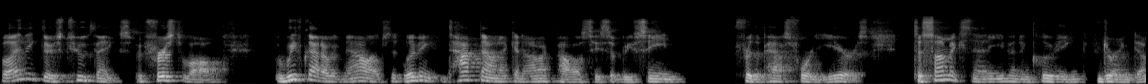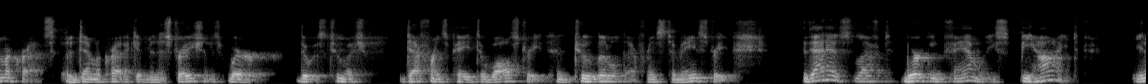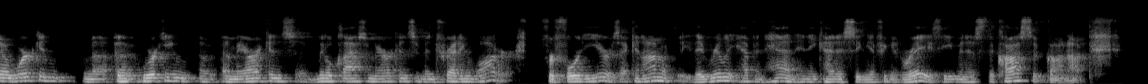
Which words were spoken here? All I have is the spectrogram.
Well, I think there's two things. First of all, we've got to acknowledge that living top down economic policies that we've seen for the past 40 years to some extent, even including during Democrats, uh, Democratic administrations, where there was too much deference paid to Wall Street and too little deference to Main Street. That has left working families behind. You know, working uh, uh working uh, Americans, uh, middle class Americans, have been treading water for 40 years economically. They really haven't had any kind of significant raise, even as the costs have gone up.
